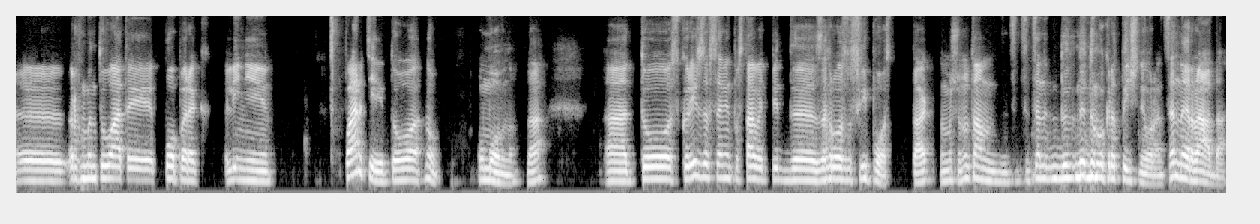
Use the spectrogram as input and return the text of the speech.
е, аргументувати поперек лінії партії, то ну, умовно, да? Е, то скоріш за все він поставить під е, загрозу свій пост. Так, тому що ну там це, це не, демократичний орган, це не рада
